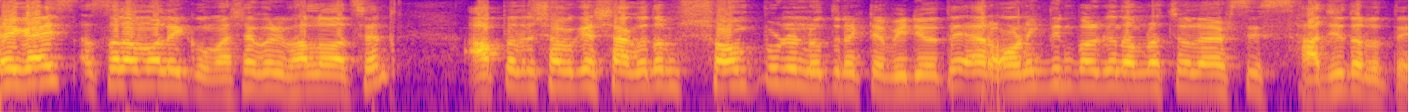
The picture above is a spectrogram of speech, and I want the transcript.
হে গাইস আসসালামু আলাইকুম। আশা করি ভালো আছেন। আপনাদের সবাইকে স্বাগতম সম্পূর্ণ নতুন একটা ভিডিওতে। আর অনেকদিন পর কিন্তু আমরা চলে আসছি সাজিদরতে।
